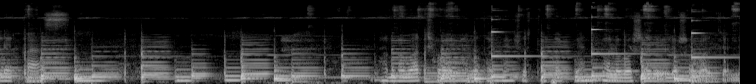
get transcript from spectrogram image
সকালের কাজ। ধন্যবাদ সবাই ভালো থাকবেন সুস্থ থাকবেন ভালোবাসা রইল সবার জন্য।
